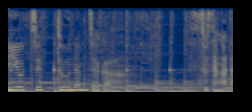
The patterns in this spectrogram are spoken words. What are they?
이웃집 두 남자가 수상하다.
